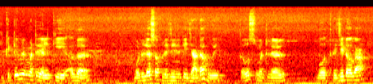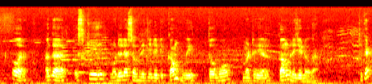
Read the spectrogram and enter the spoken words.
कि किसी भी मटेरियल की अगर मॉड्यूलस ऑफ़ रिजिडिटी ज़्यादा हुई तो उस मटेरियल बहुत रिजिड होगा और अगर उसकी मॉड्यूलस ऑफ़ रिजिडिटी कम हुई तो वो मटेरियल कम रिजिड होगा। ठीक है?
